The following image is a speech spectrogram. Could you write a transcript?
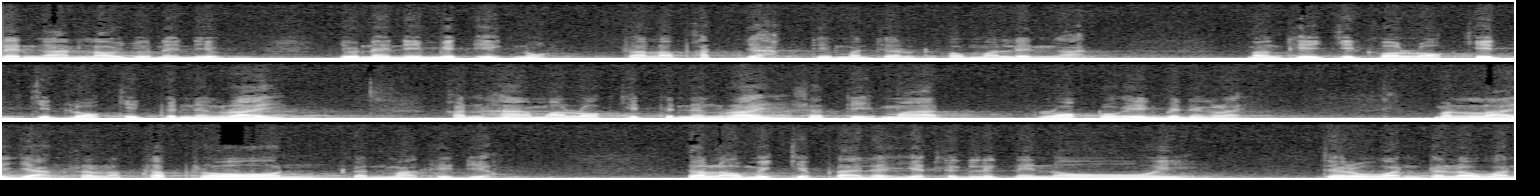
เล่นงานเราอยู่ในนี้อยู่ในนิมิตอีกหนดสารพัดอยากที่มันจะเข้ามาเล่นงาน บางทีจิตก็หลอกจิต จิตหลอกจิตเป็นอย่างไร ขันห้ามาหลอกจิตเป็นอย่างไร สติมาหลอกตัวเองเป็นอย่างไร มันหลายอย่างสลับซับซ้อนกันมากทีเดียว ถ้าเราไม่เก็บรายละเอียดเล็กๆน้อยๆแต่ละวันแต่ละวัน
